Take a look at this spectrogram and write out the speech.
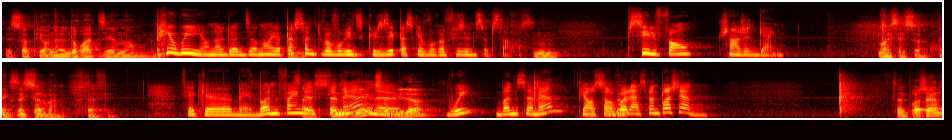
C'est ça, puis on a le droit de dire non. là. Ben oui, on a le droit de dire non. Il n'y a personne qui va vous ridiculiser parce que vous refusez une substance. Mm. Puis s'ils le font, changez de gang. Oui, c'est ça, exactement. Tout à fait. Fait que, ben, bonne fin Ça de semaine. bien, celui-là? Oui, bonne semaine. Puis on se revoit la semaine prochaine. Semaine prochaine.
